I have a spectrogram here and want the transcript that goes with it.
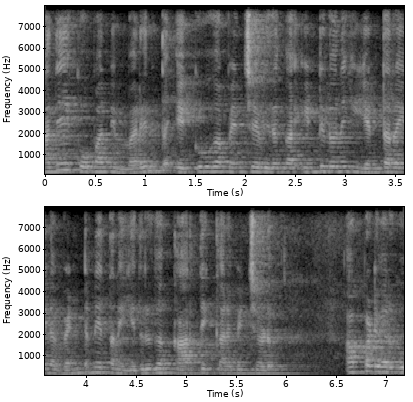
అదే కోపాన్ని మరింత ఎక్కువగా పెంచే విధంగా ఇంటిలోనికి ఎంటర్ అయిన వెంటనే తన ఎదురుగా కార్తీక్ కనిపించాడు. అప్పటి వరకు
